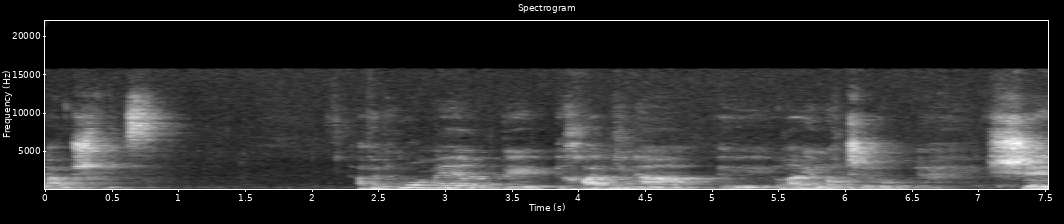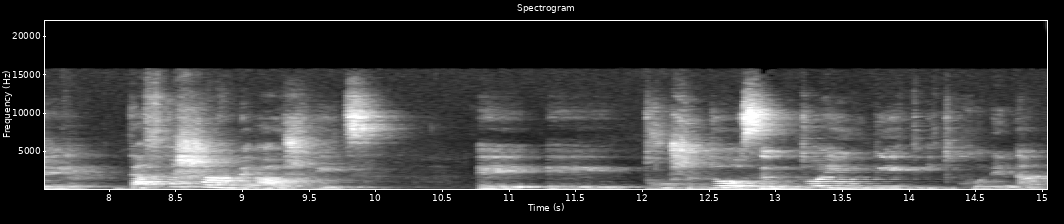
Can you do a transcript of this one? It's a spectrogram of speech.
לאושוויץ. אבל הוא אומר באחד מן הרעיונות שלו, שדווקא שם באושוויץ אה, אה, תחושתו, זהותו היהודית התכוננה.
